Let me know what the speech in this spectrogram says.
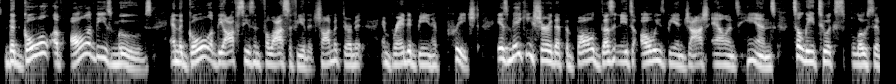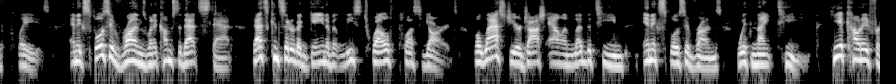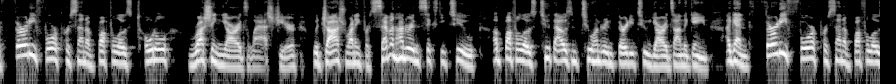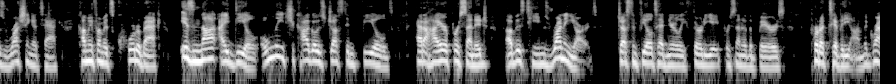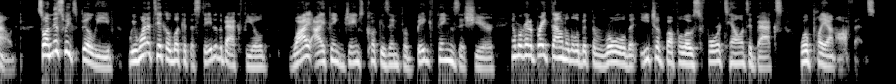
the goal of all of these moves and the goal of the offseason philosophy that Sean McDermott and Brandon Beane have preached is making sure that the ball doesn't need to always be in Josh Allen's hands to lead to explosive plays. And explosive runs, when it comes to that stat, that's considered a gain of at least 12 plus yards. Well, last year, Josh Allen led the team in explosive runs with 19. He accounted for 34% of Buffalo's total rushing yards last year, with Josh running for 762 of Buffalo's 2,232 yards on the gain. Again, 34% of Buffalo's rushing attack coming from its quarterback is not ideal. Only Chicago's Justin Fields had a higher percentage of his team's running yards. Justin Fields had nearly 38% of the Bears' productivity on the ground. So, on this week's Billieve, we want to take a look at the state of the backfield why I think James Cook is in for big things this year. And we're going to break down a little bit the role that each of Buffalo's four talented backs will play on offense.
